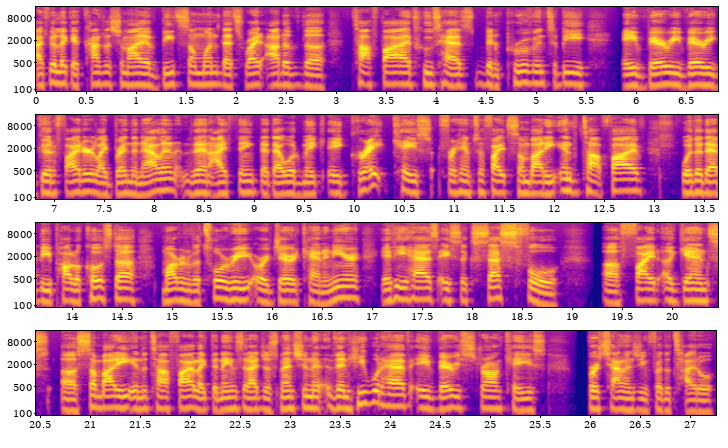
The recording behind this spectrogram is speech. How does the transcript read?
I feel like if Chimaev beats someone that's right out of the top five, who has been proven to be a very, very good fighter like Brendan Allen, then I think that that would make a great case for him to fight somebody in the top five, whether that be Paulo Costa, Marvin Vettori, or Jared Cannonier. If he has a successful uh, fight against uh, somebody in the top five, like the names that I just mentioned, then he would have a very strong case for challenging for the title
